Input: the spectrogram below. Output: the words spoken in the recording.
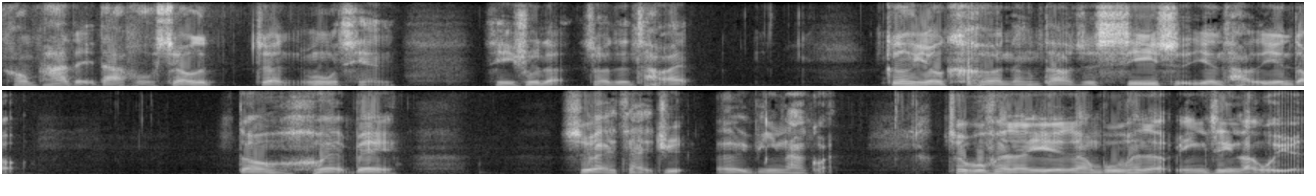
恐怕得大幅修。正目前提出的修正草案，更有可能导致吸食烟草的烟斗都会被视为载具而一并纳管。这部分呢，也让部分的民进党委员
